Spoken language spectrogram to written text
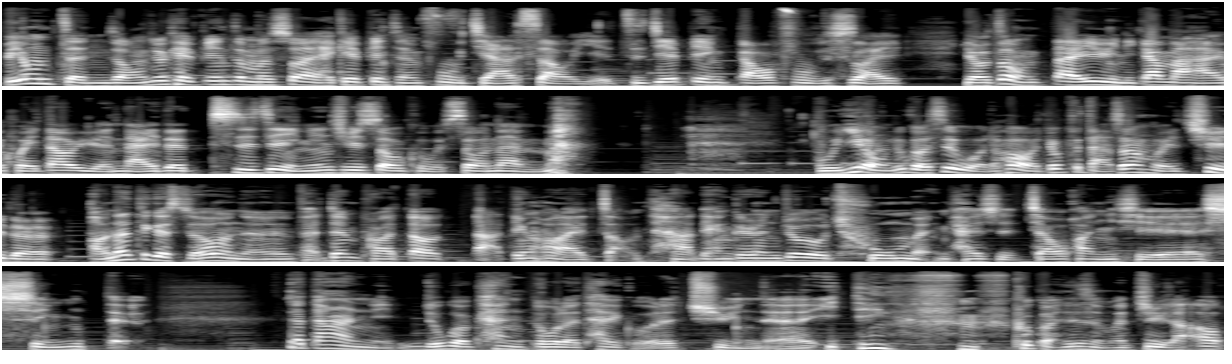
不用整容就可以变这么帅，还可以变成富家少爷，直接变高富帅，有这种待遇，你干嘛还回到原来的世界里面去受苦受难吗？不用，如果是我的话，我就不打算回去了。好，那这个时候呢，反正普华道打电话来找他，两个人就出门开始交换一些心得。那当然，你如果看多了泰国的剧呢，一定 不管是什么剧啦哦，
